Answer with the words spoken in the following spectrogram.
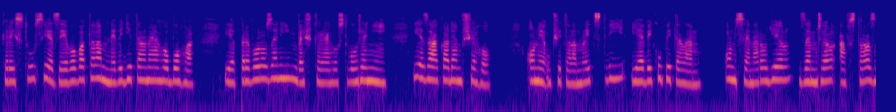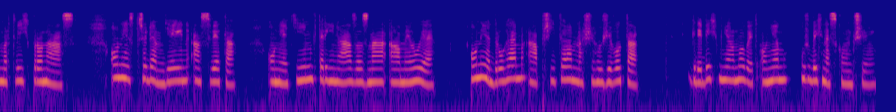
Kristus je zjevovatelem neviditelného Boha, je prvorozeným veškerého stvoření, je základem všeho. On je učitelem lidství, je vykupitelem. On se narodil, zemřel a vstal z mrtvých pro nás. On je středem dějin a světa. On je tím, který nás zná a miluje. On je druhem a přítelem našeho života. Kdybych měl mluvit o něm, už bych neskončil.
